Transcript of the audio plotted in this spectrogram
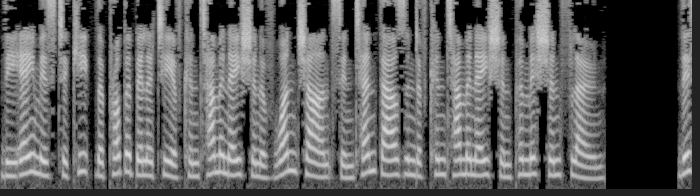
The aim is to keep the probability of contamination of one chance in 10,000 of contamination per mission flown. This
